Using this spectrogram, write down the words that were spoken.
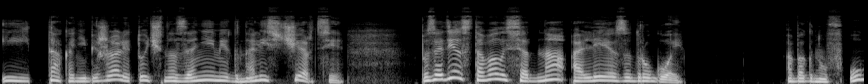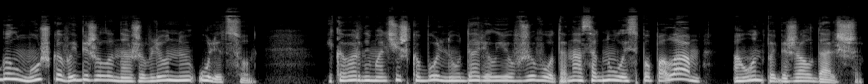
И так они бежали, точно за ними гнались черти. Позади оставалась одна аллея за другой. Обогнув угол, мушка выбежала на оживленную улицу. И коварный мальчишка больно ударил ее в живот. Она согнулась пополам, а он побежал дальше.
